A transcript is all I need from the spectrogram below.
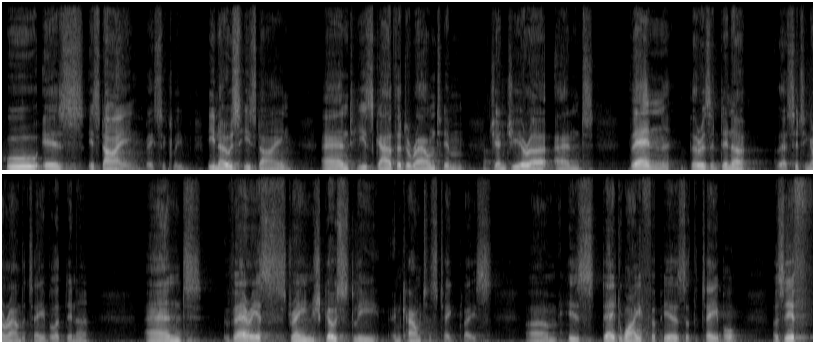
who is, is dying, basically. He knows he's dying, and he's gathered around him Jenjira, and then there is a dinner. They're sitting around the table at dinner, and various strange ghostly encounters take place. Um, his dead wife appears at the table as if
